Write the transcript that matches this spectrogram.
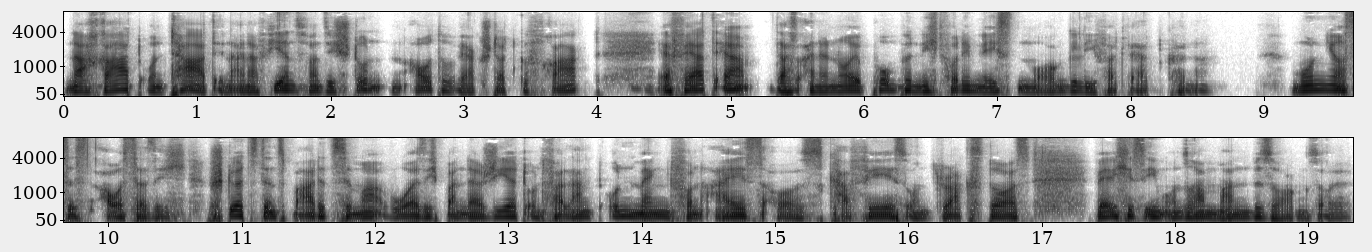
Nach Rat und Tat in einer 24-Stunden-Autowerkstatt gefragt, erfährt er, dass eine neue Pumpe nicht vor dem nächsten Morgen geliefert werden könne. Munoz ist außer sich, stürzt ins Badezimmer, wo er sich bandagiert und verlangt Unmengen von Eis aus Cafés und Drugstores, welches ihm unser Mann besorgen soll.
